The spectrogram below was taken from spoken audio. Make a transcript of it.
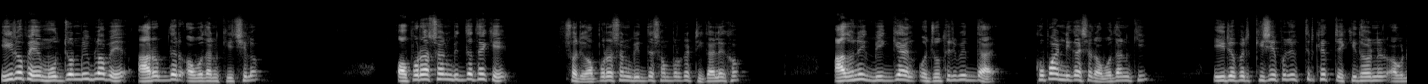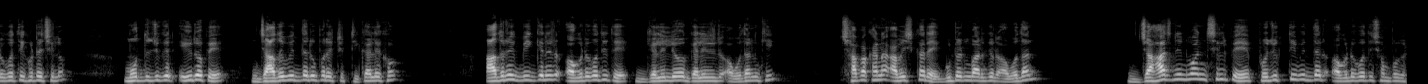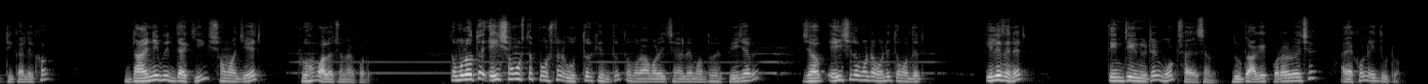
ইউরোপে মুদ্রণ বিপ্লবে আরবদের অবদান কী ছিল? অপরাশন বিদ্যা থেকে সরি অপরাশন বিদ্যা সম্পর্কে টিকা লেখো। আধুনিক বিজ্ঞান ও জ্যোতির্বিদ্যায় কোপার নিকাশের অবদান কী? ইউরোপের কৃষি প্রযুক্তির ক্ষেত্রে কী ধরনের অগ্রগতি ঘটেছিল? মধ্যযুগের ইউরোপে জাদুবিদ্যার উপর একটি টিকা লেখো। আধুনিক বিজ্ঞানের অগ্রগতিতে গ্যালিলিও গ্যালিলির অবদান কী? ছাপাখানা আবিষ্কারে গুটেনবার্গের অবদান জাহাজ নির্মাণ শিল্পে প্রযুক্তিবিদ্যার অগ্রগতি সম্পর্কে টিকা লেখো ডাইনিবিদ্যা কি, সমাজের প্রভাব আলোচনা করো। তো মূলত এই সমস্ত প্রশ্নের উত্তর কিন্তু তোমরা আমার এই চ্যানেলের মাধ্যমে পেয়ে যাবে। যা হোক, এই ছিল মোটামুটি তোমাদের ইলেভেনের তিনটি ইউনিটের মোট সাজেশন দুটো আগে করা রয়েছে, আর এখন এই দুটো।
